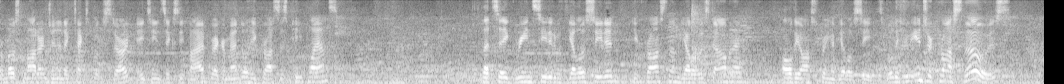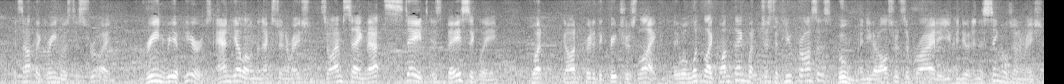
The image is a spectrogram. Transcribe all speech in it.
where most modern genetic textbooks start, 1865, Gregor Mendel, he crosses pea plants. Let's say green seeded with yellow seeded, you cross them, yellow is dominant, all the offspring of yellow seeds. Well, if you intercross those, it's not that green was destroyed. Green reappears and yellow in the next generation. So I'm saying that state is basically what God created the creatures like. They will look like one thing, but just a few crosses, boom, and you got all sorts of variety. You can do it in a single generation.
